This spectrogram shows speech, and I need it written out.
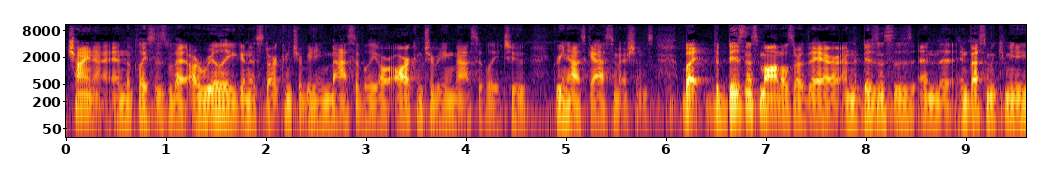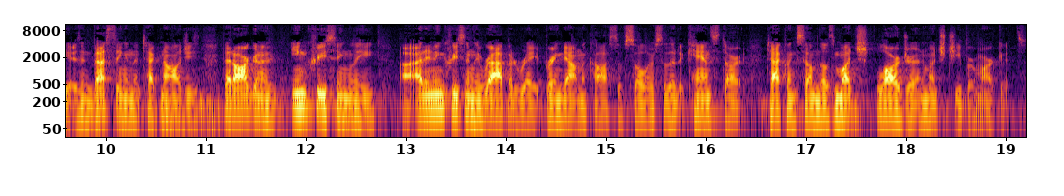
China and the places that are really going to start contributing massively or are contributing massively to greenhouse gas emissions. But the business models are there, and the businesses and the investment community is investing in the technologies that are going to increasingly uh, at an increasingly rapid rate bring down the cost of solar so that it can start tackling some of those much larger and much cheaper markets.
